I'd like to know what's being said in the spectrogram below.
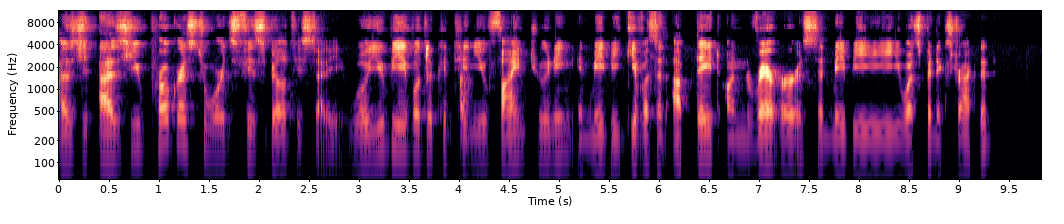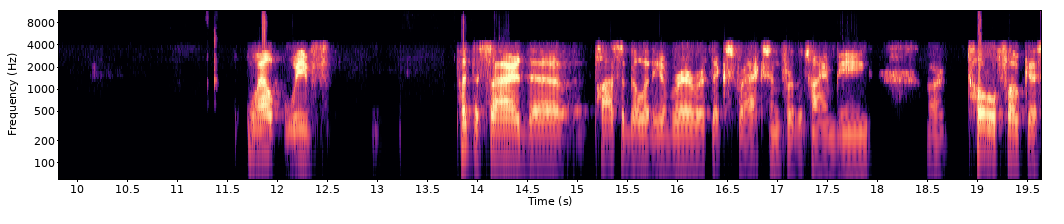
as you, as you progress towards feasibility study, will you be able to continue fine tuning and maybe give us an update on rare earths and maybe what's been extracted? Well, we've put aside the possibility of rare earth extraction for the time being. Our total focus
